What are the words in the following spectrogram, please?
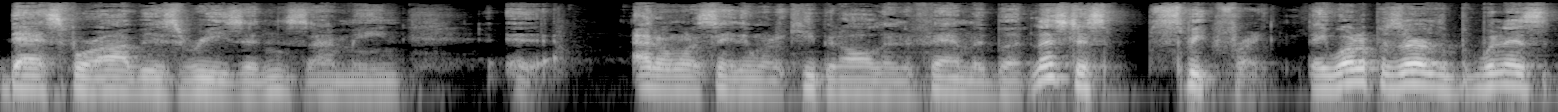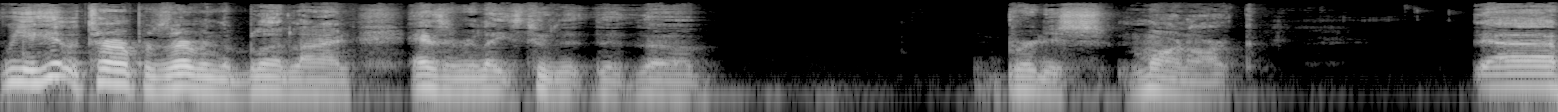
that's for obvious reasons. I mean, uh, I don't want to say they want to keep it all in the family, but let's just speak frank. They want to preserve the, when, when you hear the term preserving the bloodline as it relates to the, the, the British monarch, uh,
